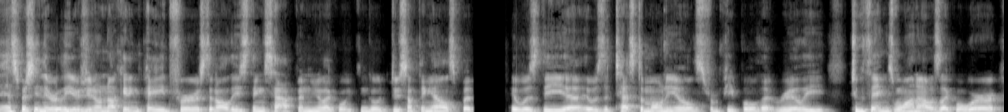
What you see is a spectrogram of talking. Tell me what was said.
especially in the early years, you know, not getting paid first, and all these things happen. You're like, well, we can go do something else, but it was the uh, it was the testimonials from people that really two things one i was like well where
